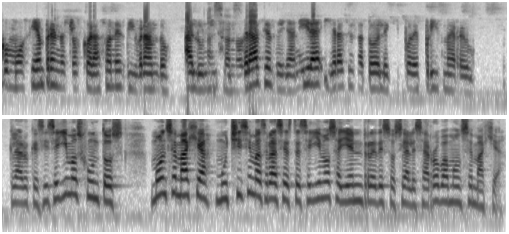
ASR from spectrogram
como siempre nuestros corazones vibrando al unísono. Gracias Deyanira y gracias a todo el equipo de Prisma RU. Claro que sí, seguimos juntos. Monse Magia, muchísimas gracias. Te seguimos ahí en redes sociales, arroba Monse Magia.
